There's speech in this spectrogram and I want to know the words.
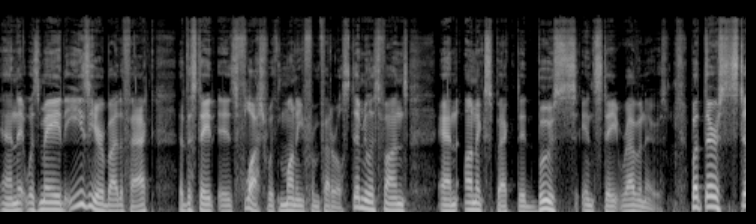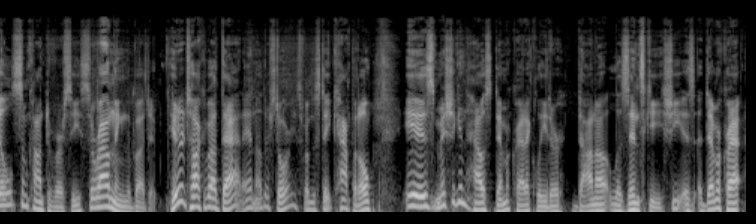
And it was made easier by the fact that the state is flush with money from federal stimulus funds and unexpected boosts in state revenues. But there's still some controversy surrounding the budget. Here to talk about that and other stories from the state capitol is Michigan House Democratic leader Donna Lasinski. She is a Democrat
